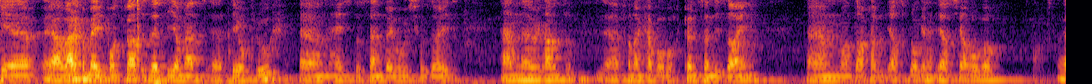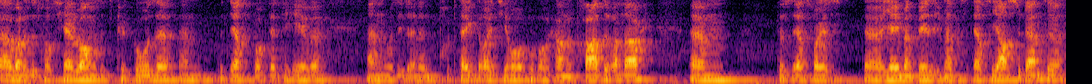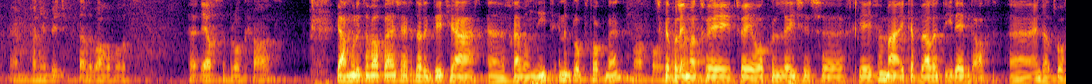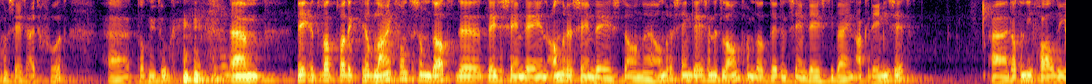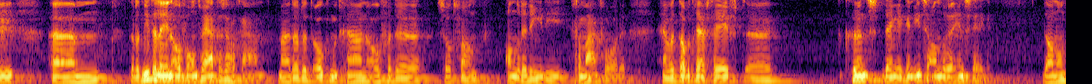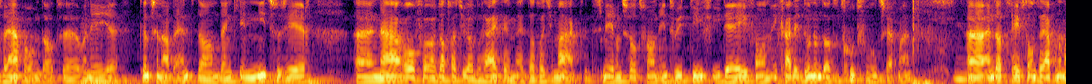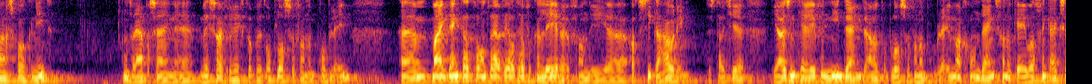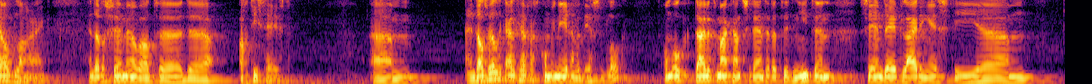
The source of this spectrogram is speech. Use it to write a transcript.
Oké, ja, welkom bij podcast. We zitten hier met eh, Theo Ploeg. Ehm, hij is docent bij Hogeschool Zuid. En eh, we gaan het eh, vandaag hebben over kunst en design. Ehm, want daar gaat het eerste blok in het eerste jaar over. Eh, wat is het verschil? Waarom is het gekozen om het eerste blok dit te geven? En hoe ziet het in de praktijk eruit? Hierover gaan we praten vandaag. Ehm, dus de eerste is, eh, jij bent bezig met eerstejaarsstudenten. Um, kan je een beetje vertellen waarover het eh, eerste blok gaat? Ja, moet ik er wel bij zeggen dat ik dit jaar eh, vrijwel niet in het blok betrokken ben. Dus ik heb alleen maar twee, twee hoorcolleges gegeven, maar ik heb wel het idee bedacht. en dat wordt nog steeds uitgevoerd, tot nu toe. Ehm, nee, het, wat, wat ik heel belangrijk vond is omdat de, deze CMD een andere CMD is dan andere CMD's in het land. Omdat dit een CMD is die bij een academie zit. Eh, dat in ieder geval die, ehm, dat het niet alleen over ontwerpen zou gaan, maar dat het ook moet gaan over de soort van andere dingen die gemaakt worden. En wat dat betreft heeft eh, kunst denk ik een iets andere insteek dan ontwerpen. Omdat eh, wanneer je kunstenaar bent, dan denk je niet zozeer na over dat wat je wilt bereiken met dat wat je maakt. Het is meer een soort van intuïtief idee van ik ga dit doen omdat het goed voelt, zeg maar. Eh, en dat heeft de ontwerper normaal gesproken niet. Ontwerpers zijn eh, meestal gericht op het oplossen van een probleem. Ehm, maar ik denk dat de ontwerpwereld heel veel kan leren van die eh, artistieke houding. Dus dat je juist een keer even niet denkt aan het oplossen van een probleem, maar gewoon denkt van oké, wat vind ik eigenlijk zelf belangrijk? En dat is veel meer wat de artiest heeft. Ehm, en dat wilde ik eigenlijk heel graag combineren in het eerste blok. Om ook duidelijk te maken aan de studenten dat dit niet een CMD-opleiding is die ehm,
